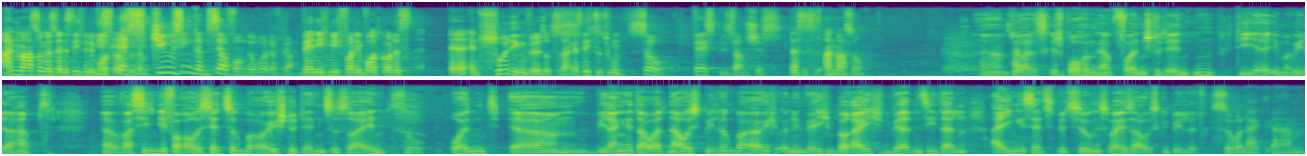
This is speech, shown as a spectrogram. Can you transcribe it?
Anmaßung ist, wenn es nicht mit dem It's Wort Gottes zusammen. excusing themselves from the word of God. Wenn ich mich von dem Wort Gottes äh, entschuldigen will, sozusagen, es nicht zu tun. So, that is presumptuous. Das ist Anmaßung. Ähm, Du hattest gesprochen gehabt von Studenten, die ihr immer wieder habt. Äh, Was sind die Voraussetzungen bei euch, Studenten zu sein? Und ähm, wie lange dauert eine Ausbildung bei euch und in welchen Bereichen werden sie dann eingesetzt bzw. ausgebildet? So, like, um,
